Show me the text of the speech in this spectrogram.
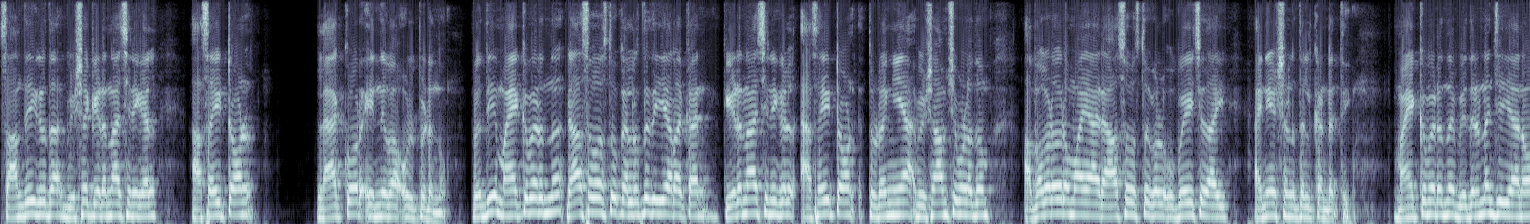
സാന്ദ്രീകൃത വിഷകീടനാശിനികൾ അസൈറ്റോൺ ലാക്കോർ എന്നിവ ഉൾപ്പെടുന്നു. പ്രതി മയക്കുമരുന്ന് രാസവസ്തു കലർത്തി തയ്യാറാക്കാൻ കീടനാശിനികൾ അസൈറ്റോൺ തുടങ്ങിയ വിഷാംശമുള്ളതും അപകടകരവുമായ രാസവസ്തുക്കൾ ഉപയോഗിച്ചതായി അന്വേഷണത്തിൽ കണ്ടെത്തി. മയക്കുമരുന്ന് വിതരണം ചെയ്യാനോ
